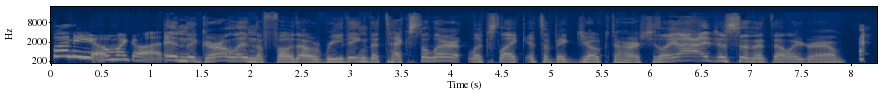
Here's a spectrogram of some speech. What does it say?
funny. Oh my god. and the girl in the photo reading the text alert looks like it's a big joke to her. She's like, ah, I just sent a telegram.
